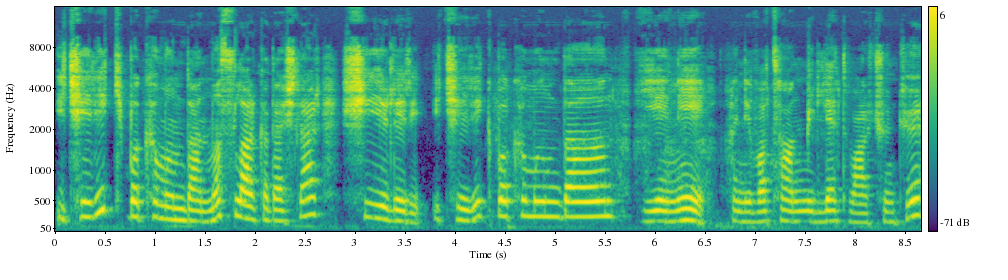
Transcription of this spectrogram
içerik bakımından nasıl arkadaşlar? Şiirleri içerik bakımından yeni. Hani vatan, millet var çünkü.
